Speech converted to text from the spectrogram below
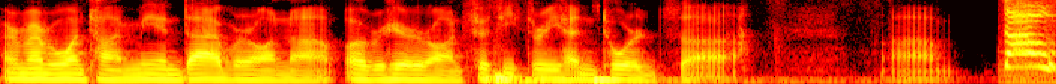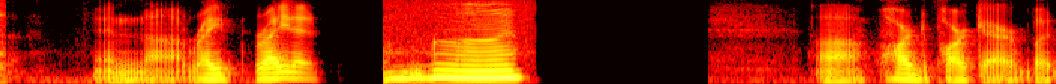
I remember one time me and Dad were on uh, over here on 53 heading towards uh, um, and uh, right right at uh, hard to park there, but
